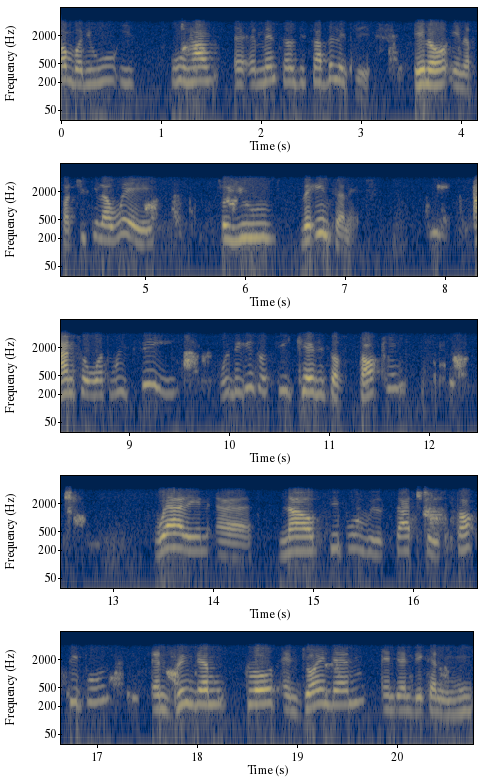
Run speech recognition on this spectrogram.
Somebody who is who has a, a mental disability, you know, in a particular way to use the internet. And so what we see, we begin to see cases of stalking, wherein uh, now people will start to stalk people and bring them close and join them, and then they can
